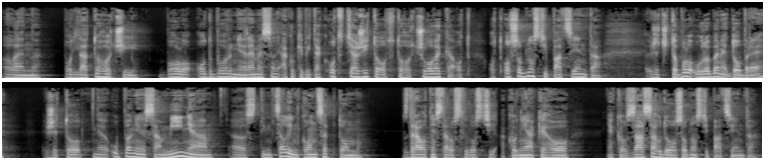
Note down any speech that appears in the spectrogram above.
len podľa toho, či bolo odborne, remeselne, ako keby tak odťažito od toho človeka, od, od osobnosti pacienta, že či to bolo urobené dobre, že to e, úplne sa míňa e, s tým celým konceptom zdravotnej starostlivosti ako nejakého, nejakého zásahu do osobnosti pacienta.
